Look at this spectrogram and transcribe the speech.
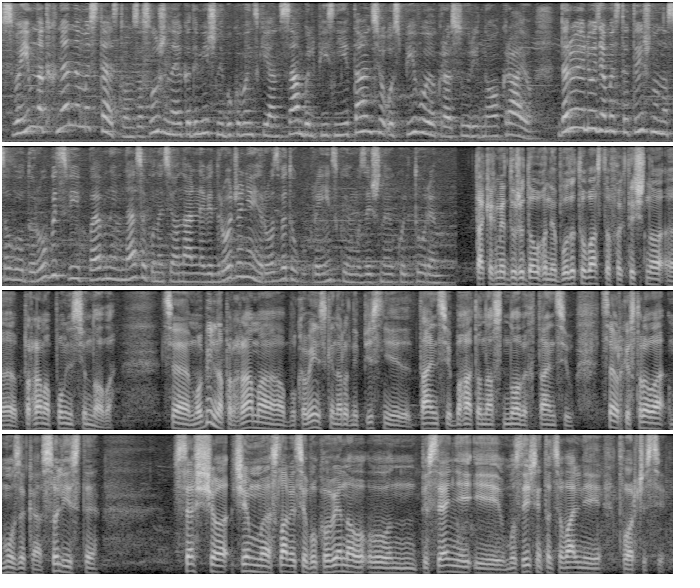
Своїм натхненним мистецтвом заслужений академічний буковинський ансамбль пісні і танцю оспівує красу рідного краю, дарує людям естетичну насолоду, робить свій певний внесок у національне відродження і розвиток української музичної культури. Так як ми дуже довго не були у вас, то фактично е, програма повністю нова. Це мобільна програма, буковинські народні пісні, танці, багато у нас нових танців. Це оркестрова музика, солісти. Все, що чим славиться Буковина у пісенній і музичній танцювальній творчості.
